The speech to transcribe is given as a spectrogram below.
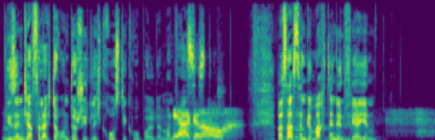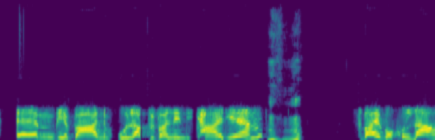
Die sind ja vielleicht auch unterschiedlich groß, die Kobolde. Man ja, weiß genau. es nicht. Was hast du denn gemacht in den Ferien? Ähm, wir waren im Urlaub, wir waren in Italien, Mhm. Zwei Wochen lang.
